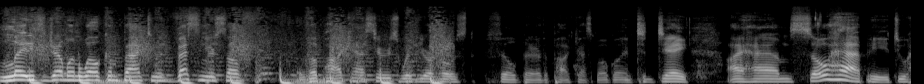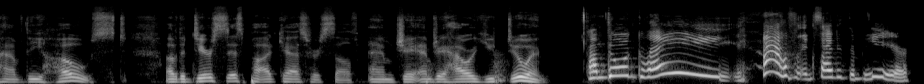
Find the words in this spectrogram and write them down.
Ladies and gentlemen, welcome back to Invest in Yourself, the podcast series with your host, Phil Bear, the podcast mogul. And today I am so happy to have the host of the Dear Sis podcast herself, MJ. MJ, how are you doing? I'm doing great. I'm excited to be here.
